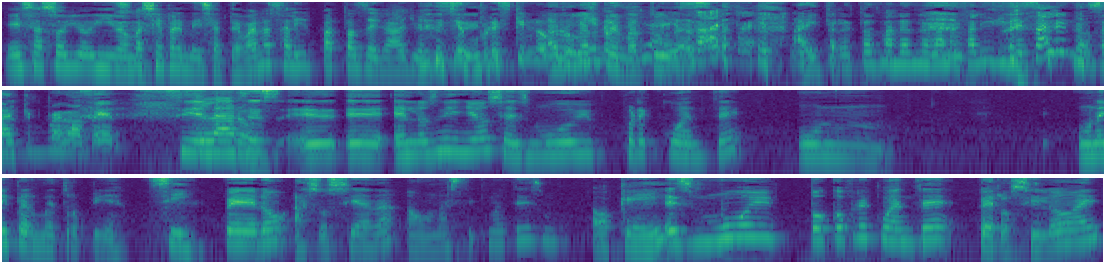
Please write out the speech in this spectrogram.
Esa soy yo. Y mi mamá Sí. siempre me decía, te van a salir patas de gallo. Y Sí. pero es que no Arrugas amiga". prematuras. Exacto. Ay, pero de todas maneras me van a salir y me salen. O sea, ¿qué puedo hacer? Sí, claro. entonces eh, eh, en los niños es muy frecuente un, una hipermetropía, Sí. pero asociada a un astigmatismo. Ok. Es muy poco frecuente, pero sí lo hay,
